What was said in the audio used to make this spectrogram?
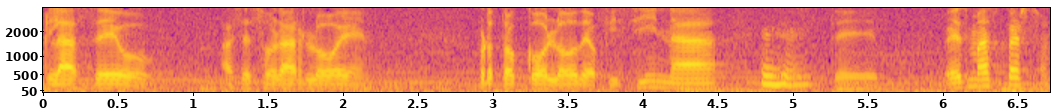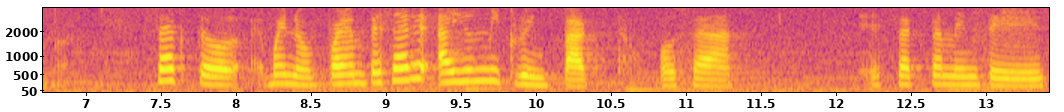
clase o asesorarlo en protocolo de oficina, este, es más personal. Exacto, bueno, para empezar hay un microimpacto, o sea, exactamente es,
